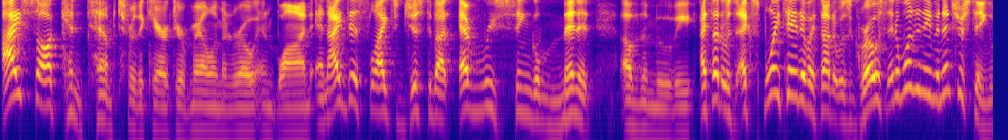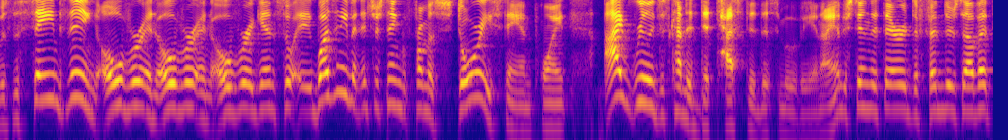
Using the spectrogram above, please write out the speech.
I saw contempt for the character of Marilyn Monroe in Blonde, and I disliked just about every single minute of the movie. I thought it was exploitative, I thought it was gross, and it wasn't even interesting. It was the same thing over and over and over again. So it wasn't even interesting from a story standpoint. I really just kind of detested this movie, and I understand that there are defenders of it,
